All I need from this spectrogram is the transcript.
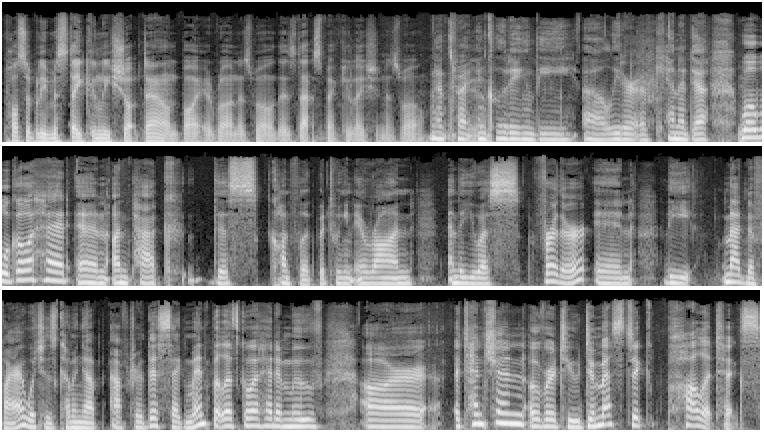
possibly mistakenly shot down by Iran as well. There's that speculation as well. That's right, yeah. including the uh, leader of Canada. Yeah. Well, we'll go ahead and unpack this conflict between Iran and the U.S. further in the magnifier, which is coming up after this segment. But let's go ahead and move our attention over to domestic politics.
